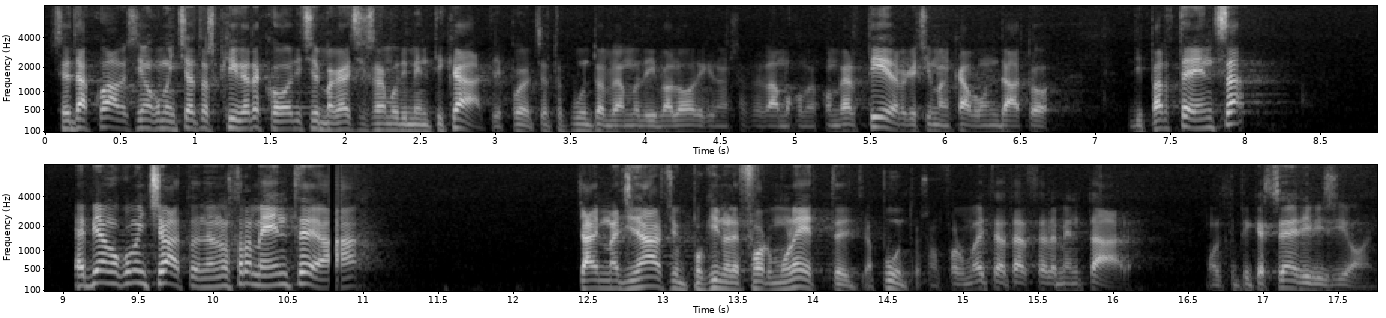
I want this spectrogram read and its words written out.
se da qua avessimo cominciato a scrivere codice magari ci saremmo dimenticati, poi a un certo punto avevamo dei valori che non sapevamo come convertire perché ci mancava un dato di partenza, e abbiamo cominciato nella nostra mente a già immaginarci un pochino le formulette, appunto sono formulette da terza elementare, moltiplicazione e divisioni,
